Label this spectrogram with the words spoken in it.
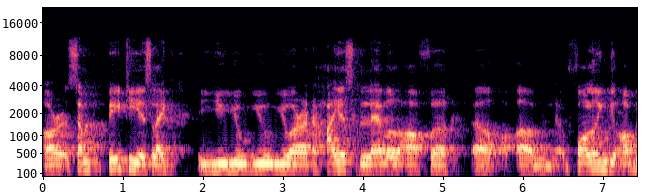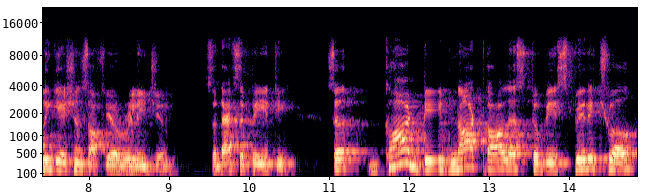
or some piety is like you you you you are at the highest level of uh, uh, um, following the obligations of your religion. So that's a piety. So God did not call us to be spiritual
